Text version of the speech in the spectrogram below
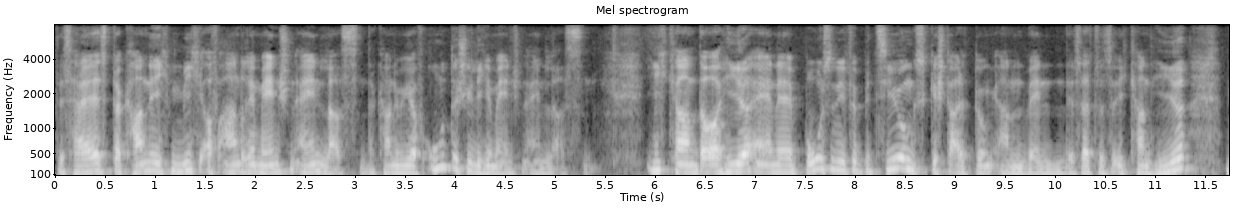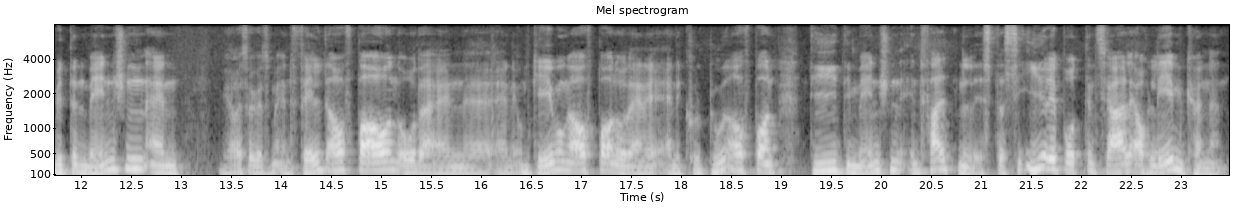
Das heißt, da kann ich mich auf andere Menschen einlassen, da kann ich mich auf unterschiedliche Menschen einlassen. Ich kann da hier eine positive Beziehungsgestaltung anwenden. Das heißt also, ich kann hier mit den Menschen ein ja, ich sage jetzt mal, ein Feld aufbauen oder eine, eine Umgebung aufbauen oder eine, eine Kultur aufbauen, die die Menschen entfalten lässt, dass sie ihre Potenziale auch leben können.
